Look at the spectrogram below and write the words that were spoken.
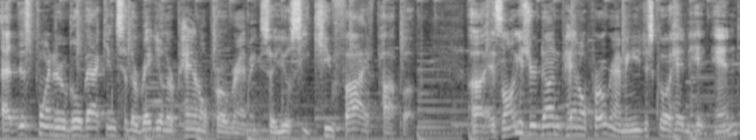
at this point, it'll go back into the regular panel programming. So you'll see Q5 pop up. Uh, as long as you're done panel programming, you just go ahead and hit end.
